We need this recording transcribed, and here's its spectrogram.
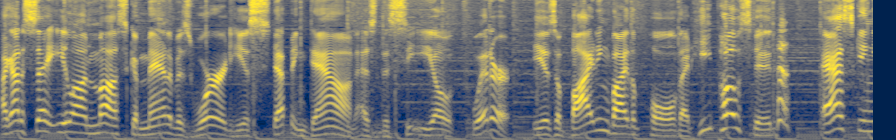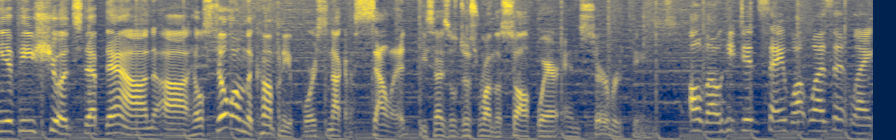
I got to say, Elon Musk, a man of his word, he is stepping down as the CEO of Twitter. He is abiding by the poll that he posted. Asking if he should step down. Uh, he'll still own the company, of course. He's not going to sell it. He says he'll just run the software and server teams. Although he did say, what was it? Like,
